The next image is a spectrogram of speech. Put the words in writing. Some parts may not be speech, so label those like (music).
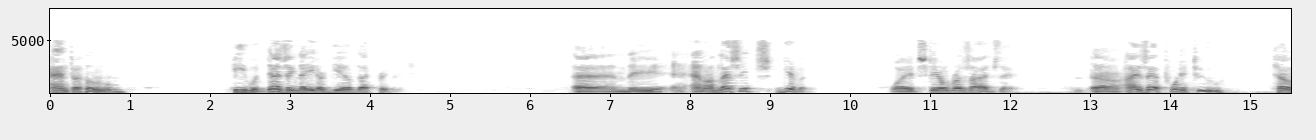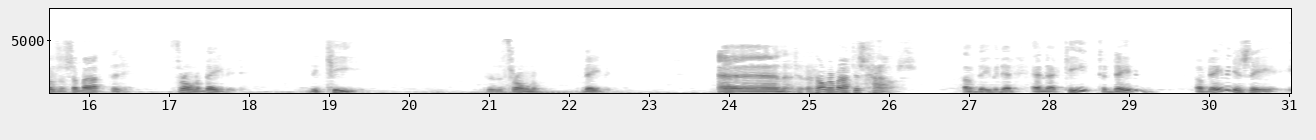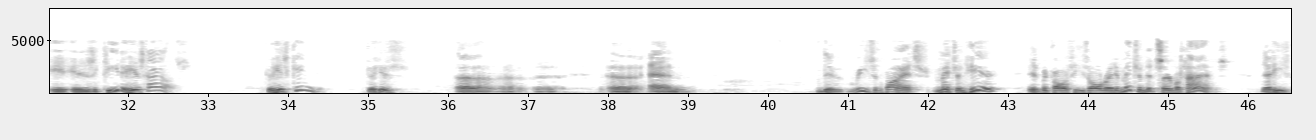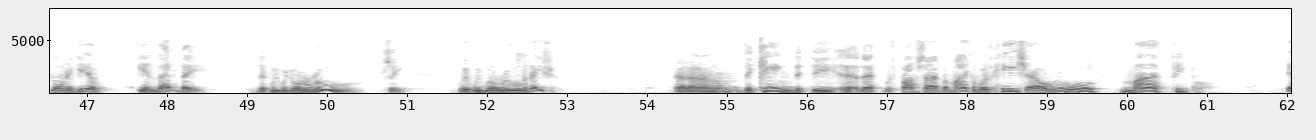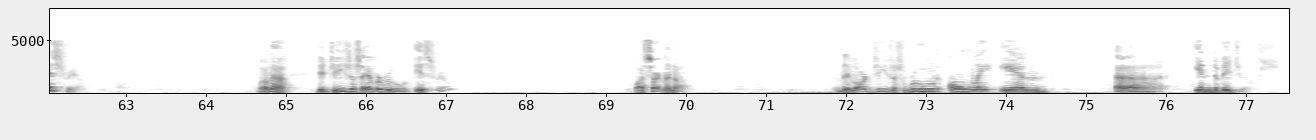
And to whom he would designate or give that privilege. And the, and unless it's given, why it still resides there. Uh, Isaiah 22 tells us about the throne of David, the key to the throne of David. And talking about this house of David, and, and that key to David, of David is the, is the key to his house, to his kingdom, to his, uh, uh, uh, and the reason why it's mentioned here is because he's already mentioned it several times that he's going to give in that day that we were going to rule. See, we were going to rule the nation. Um, the king that the uh, that was prophesied by Micah was, "He shall rule my people, Israel." Well, now, did Jesus ever rule Israel? Why, certainly not. The Lord Jesus ruled only in uh, individuals.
